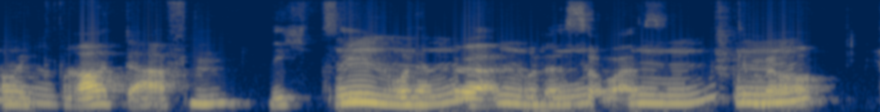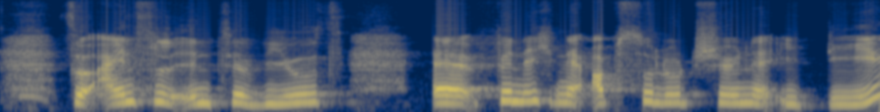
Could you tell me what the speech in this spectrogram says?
und Braut darf hm, nicht sehen mhm. oder hören mhm. oder sowas. Mhm. Genau. So Einzelinterviews äh, finde ich eine absolut schöne Idee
